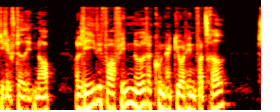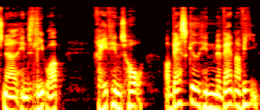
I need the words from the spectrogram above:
De løftede hende op og ledte for at finde noget, der kunne have gjort hende fortræd, snørrede hendes liv op, red hendes hår og vaskede hende med vand og vin,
